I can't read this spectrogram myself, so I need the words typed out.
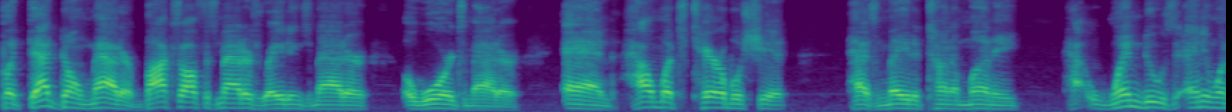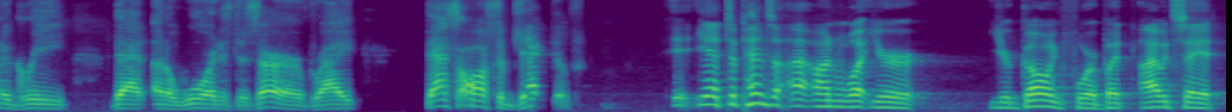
but that don't matter. Box office matters, ratings matter, awards matter, and how much terrible shit has made a ton of money. How, when does anyone agree that an award is deserved, right? That's all subjective. It- yeah, it depends uh, on what you're you're going for, but I would say it.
